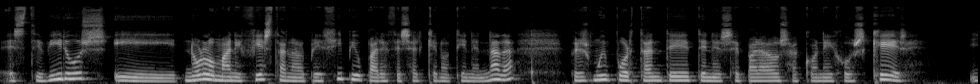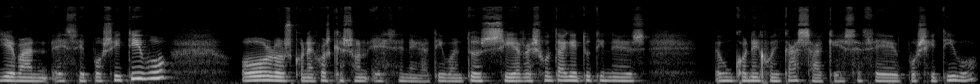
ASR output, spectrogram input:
este virus y no lo manifiestan al principio, parece ser que no tienen nada, pero es muy importante tener separados a conejos que llevan ese positivo o los conejos que son ese negativo. Entonces, si resulta que tú tienes un conejo en casa que es ese positivo,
